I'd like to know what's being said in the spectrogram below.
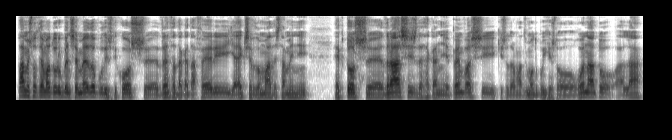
Πάμε στο θέμα του Ρούμπεν Σεμέδο που δυστυχώς ε, δεν θα τα καταφέρει. Για 6 εβδομάδες θα μείνει εκτός ε, δράσης, δεν θα κάνει επέμβαση εκεί στον τραυματισμό του που είχε στο γόνατο, αλλά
